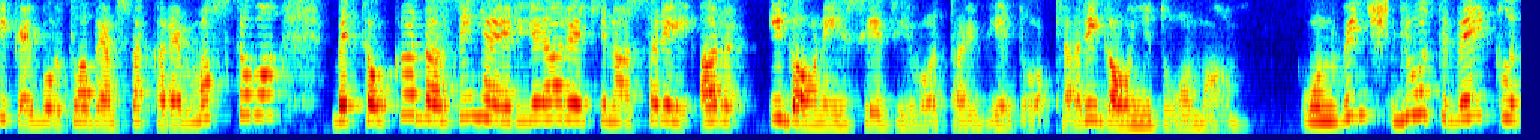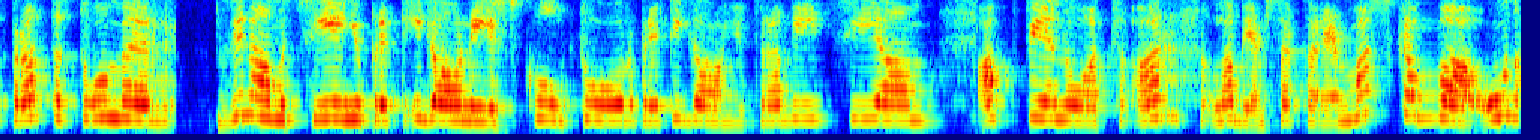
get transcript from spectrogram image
tikai būt labiem sakariem Maskavā, bet kaut kādā ziņā ir jārēķinās arī ar Igaunijas iedzīvotāju viedokli, ar Igauņu domām. Un viņš ļoti veikli prata tomēr zināmu cieņu pret Igaunijas kultūru, pret Igauniju tradīcijām, apvienot ar labiem sakariem Maskavā un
